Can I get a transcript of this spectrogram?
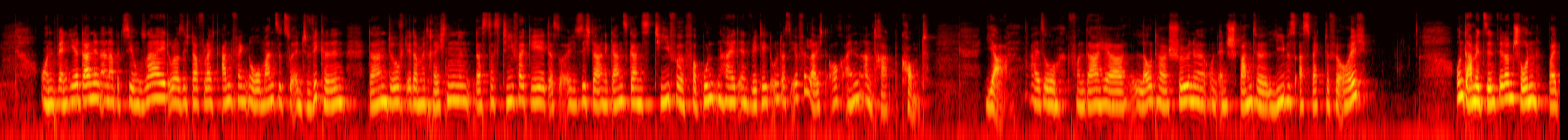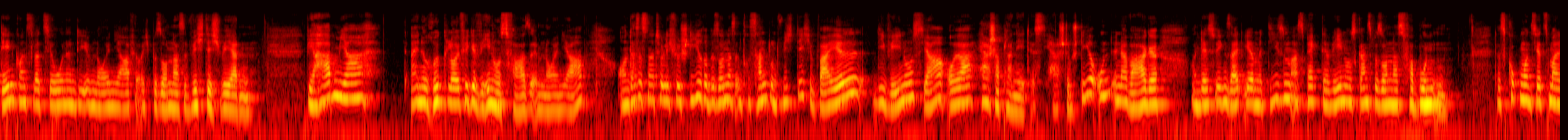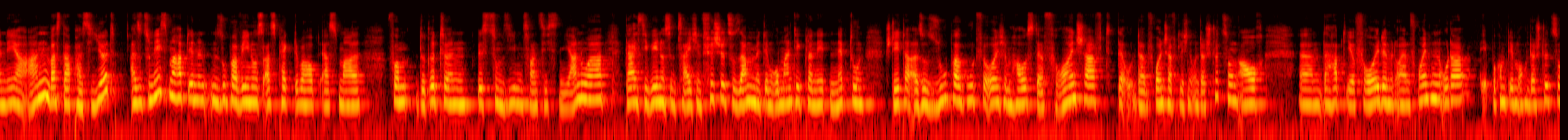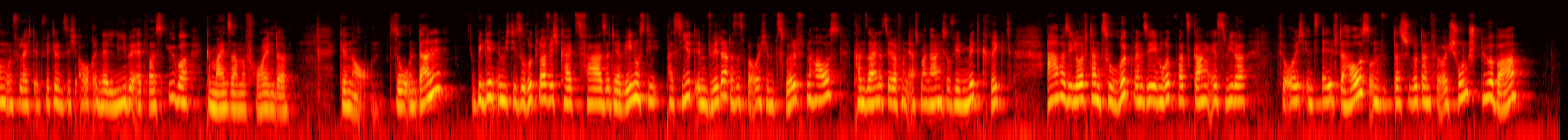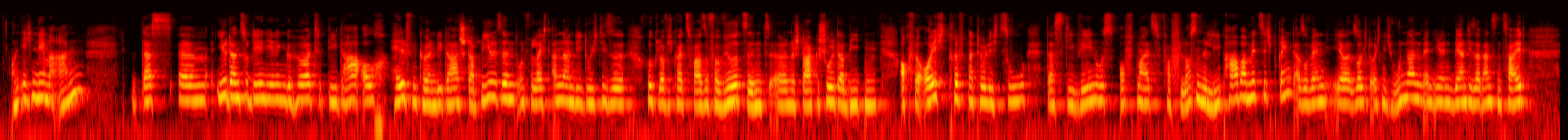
Und wenn ihr dann in einer Beziehung seid oder sich da vielleicht anfängt, eine Romanze zu entwickeln, dann dürft ihr damit rechnen, dass das tiefer geht, dass sich da eine ganz, ganz tiefe Verbundenheit entwickelt und dass ihr vielleicht auch einen Antrag bekommt. Ja, also von daher lauter schöne und entspannte Liebesaspekte für euch. Und damit sind wir dann schon bei den Konstellationen, die im neuen Jahr für euch besonders wichtig werden. Wir haben ja eine rückläufige Venusphase im neuen Jahr. Und das ist natürlich für Stiere besonders interessant und wichtig, weil die Venus ja euer Herrscherplanet ist. Die herrscht im Stier und in der Waage und deswegen seid ihr mit diesem Aspekt der Venus ganz besonders verbunden. Das gucken wir uns jetzt mal näher an, was da passiert. Also zunächst mal habt ihr einen super Venus-Aspekt überhaupt erstmal vom 3. bis zum 27. Januar. Da ist die Venus im Zeichen Fische zusammen mit dem Romantikplaneten Neptun. Steht da also super gut für euch im Haus der Freundschaft, der, der freundschaftlichen Unterstützung auch. Ähm, da habt ihr Freude mit euren Freunden oder bekommt eben auch Unterstützung und vielleicht entwickeln sich auch in der Liebe etwas über gemeinsame Freunde. Genau. So, und dann beginnt nämlich diese Rückläufigkeitsphase der Venus, die passiert im Widder, das ist bei euch im zwölften Haus. Kann sein, dass ihr davon erstmal gar nicht so viel mitkriegt, aber sie läuft dann zurück, wenn sie im Rückwärtsgang ist, wieder für euch ins elfte Haus und das wird dann für euch schon spürbar. Und ich nehme an, dass ähm, ihr dann zu denjenigen gehört, die da auch helfen können, die da stabil sind und vielleicht anderen, die durch diese Rückläufigkeitsphase verwirrt sind, äh, eine starke Schulter bieten. Auch für euch trifft natürlich zu, dass die Venus oftmals verflossene Liebhaber mit sich bringt. Also wenn ihr, solltet euch nicht wundern, wenn ihr während dieser ganzen Zeit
